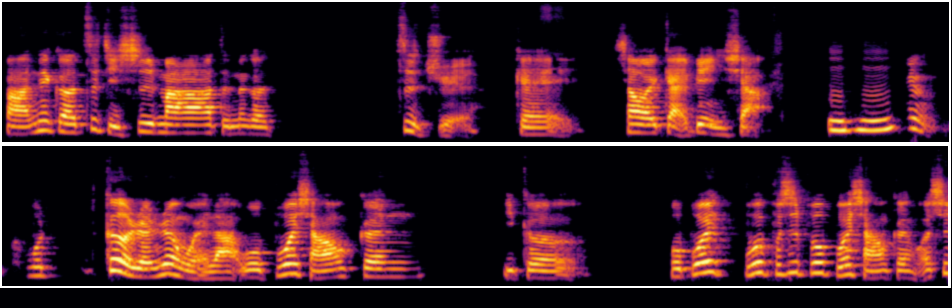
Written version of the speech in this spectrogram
把那个自己是妈的那个自觉给稍微改变一下。嗯哼，因为我。个人认为啦，我不会想要跟一个，我不会不会不是不不会想要跟，而是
